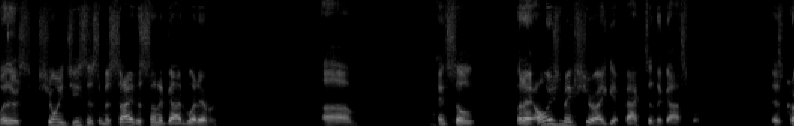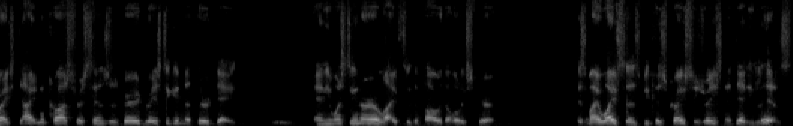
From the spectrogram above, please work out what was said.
whether it's showing Jesus the Messiah, the Son of God, whatever. Um, and so, but I always make sure I get back to the gospel. As Christ died on the cross for sins, was buried, raised again the third day, and He wants to enter our life through the power of the Holy Spirit. As my wife says, because Christ was raised from the dead, He lives,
